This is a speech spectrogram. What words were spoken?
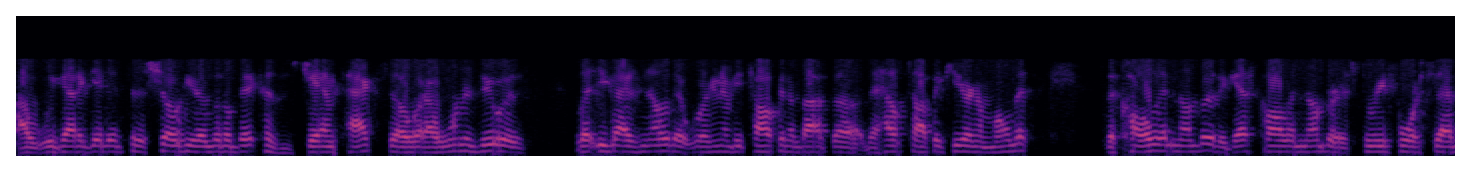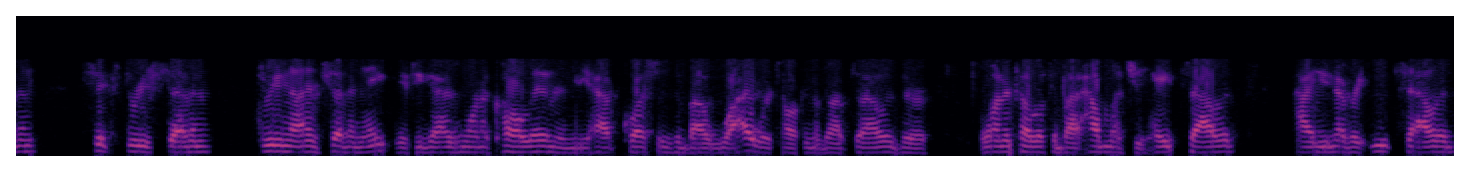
uh we got to get into the show here a little bit because it's jam packed. So what I want to do is let you guys know that we're going to be talking about the the health topic here in a moment. The call in number, the guest call in number is three four seven six three seven three nine seven eight. If you guys want to call in and you have questions about why we're talking about salads or want to tell us about how much you hate salad, how you never eat salad,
